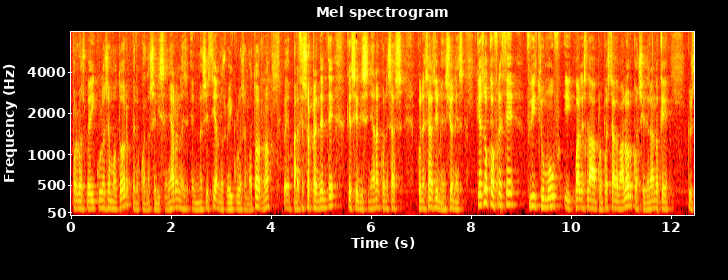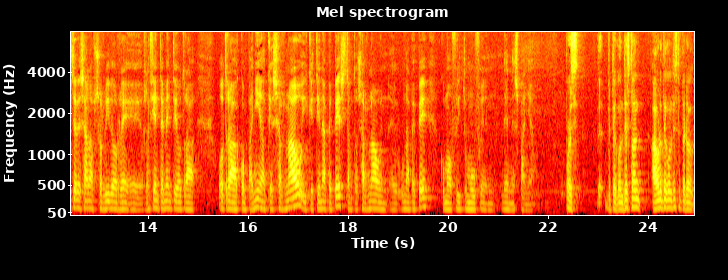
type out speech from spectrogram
por los vehículos de motor, pero cuando se diseñaron eh, no existían los vehículos de motor. ¿no? Parece sorprendente que se diseñaran con esas, con esas dimensiones. ¿Qué es lo que ofrece Free to Move y cuál es la propuesta de valor, considerando que, ustedes han absorbido recientemente otra otra compañía que es Sarnau y que tiene apps, tanto Sarnau en eh, una app como Free to Move en España. Pues eh, te contesto, ahora te contesto, pero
